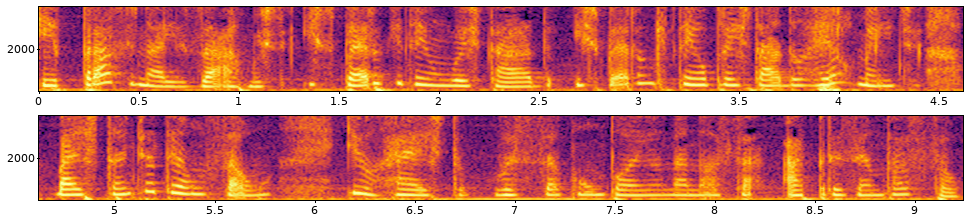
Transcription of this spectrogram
E para finalizarmos, espero que tenham gostado, espero que tenham prestado realmente bastante atenção e o resto vocês acompanham na nossa apresentação.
